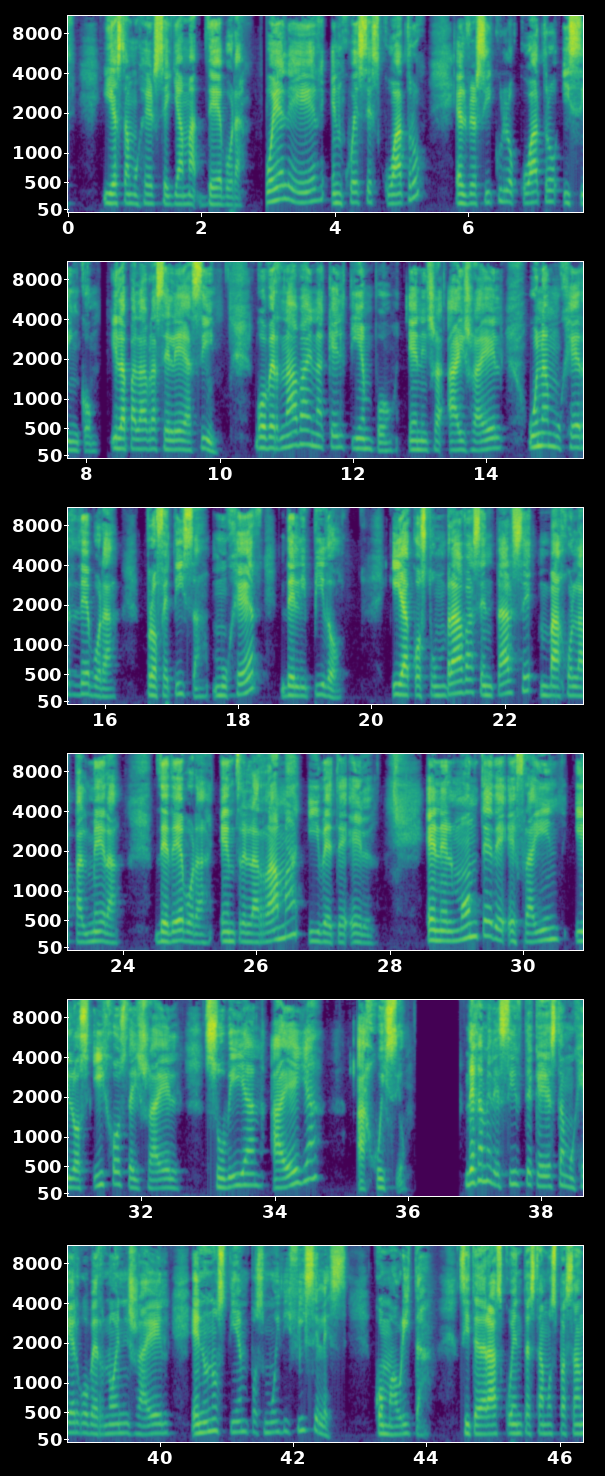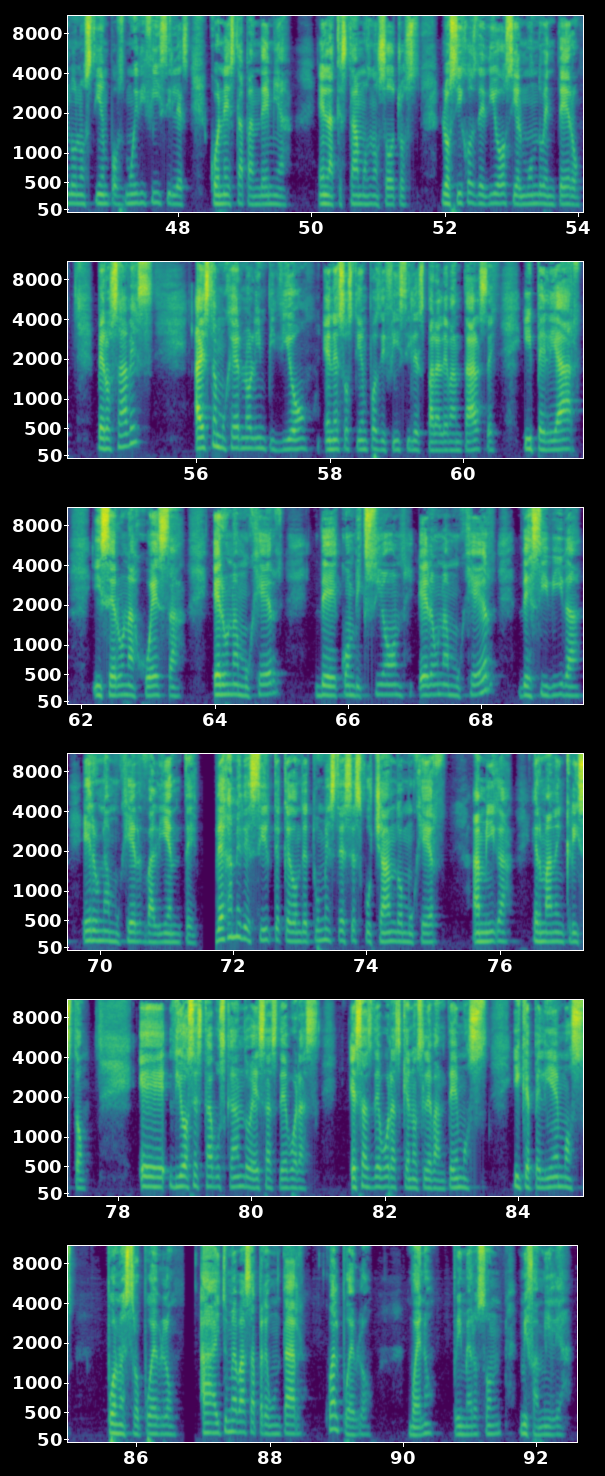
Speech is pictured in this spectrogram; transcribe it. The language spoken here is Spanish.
y esta mujer se llama Débora. Voy a leer en jueces 4 el versículo 4 y 5 y la palabra se lee así. Gobernaba en aquel tiempo en a Israel una mujer Débora, profetisa, mujer de Lipido, y acostumbraba sentarse bajo la palmera de Débora entre la rama y Beteel, en el monte de Efraín, y los hijos de Israel subían a ella a juicio. Déjame decirte que esta mujer gobernó en Israel en unos tiempos muy difíciles, como ahorita. Si te darás cuenta, estamos pasando unos tiempos muy difíciles con esta pandemia en la que estamos nosotros, los hijos de Dios y el mundo entero. Pero sabes, a esta mujer no le impidió en esos tiempos difíciles para levantarse y pelear y ser una jueza. Era una mujer de convicción, era una mujer decidida, era una mujer valiente. Déjame decirte que donde tú me estés escuchando, mujer, amiga, hermana en Cristo, eh, Dios está buscando esas Déboras, esas Déboras que nos levantemos y que peleemos por nuestro pueblo. Ay, tú me vas a preguntar, ¿cuál pueblo? Bueno, primero son mi familia,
